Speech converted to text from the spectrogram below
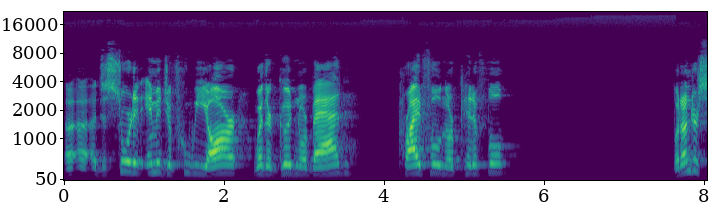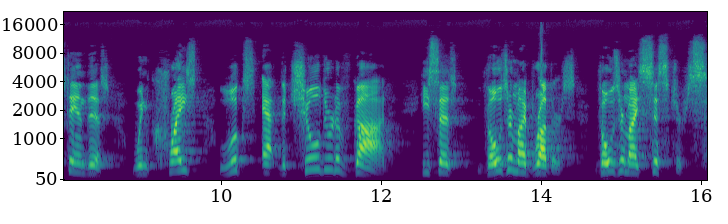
a, a distorted image of who we are, whether good nor bad, prideful nor pitiful. But understand this when Christ looks at the children of God, he says, Those are my brothers, those are my sisters.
